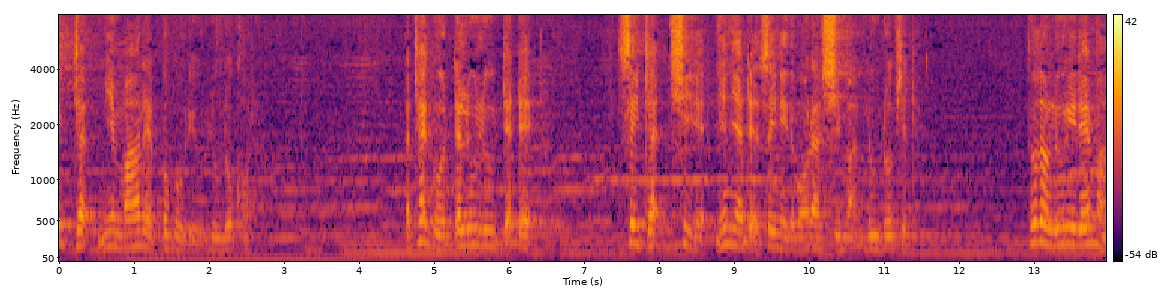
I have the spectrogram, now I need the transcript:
စိတ်ဓာတ်မြင့်မားတဲ့ပုဂ္ဂိုလ်တွေကိုလူလို့ခေါ်တာအထက်ကိုတလူလူတက်တဲ့စိတ်ဓာတ်ရှိတဲ့မြင့်မြတ်တဲ့စိတ်နေသဘောထားရှိမှလူလို့ဖြစ်တယ်သို့သောလူတွေထဲမှာ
